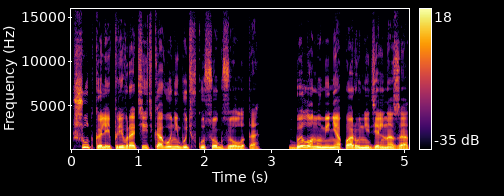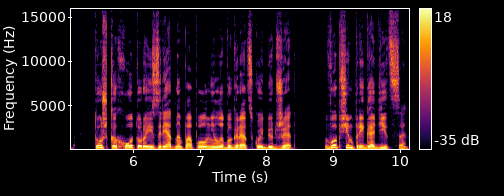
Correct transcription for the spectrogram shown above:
Шутка ли превратить кого-нибудь в кусок золота? Был он у меня пару недель назад. Тушка Хотура изрядно пополнила бы городской бюджет. В общем, пригодится.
